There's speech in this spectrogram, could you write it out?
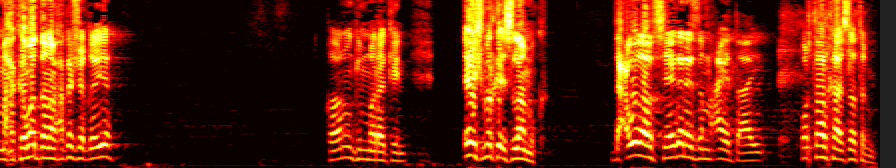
maxkamaddana waxaa ka shaqeeya qaanuunkii maraykan esh marka islaamka dacwadaas sheeganaysa maxay tahay? Horta isla tagno.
